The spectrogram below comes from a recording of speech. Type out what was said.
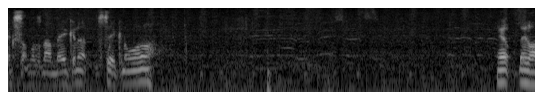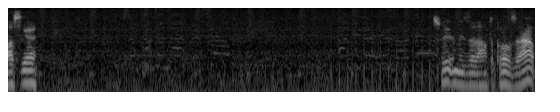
Yeah, someone's not making it. It's taking a while. Yep, they lost the guy. Sweet, that means I don't have to close out.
